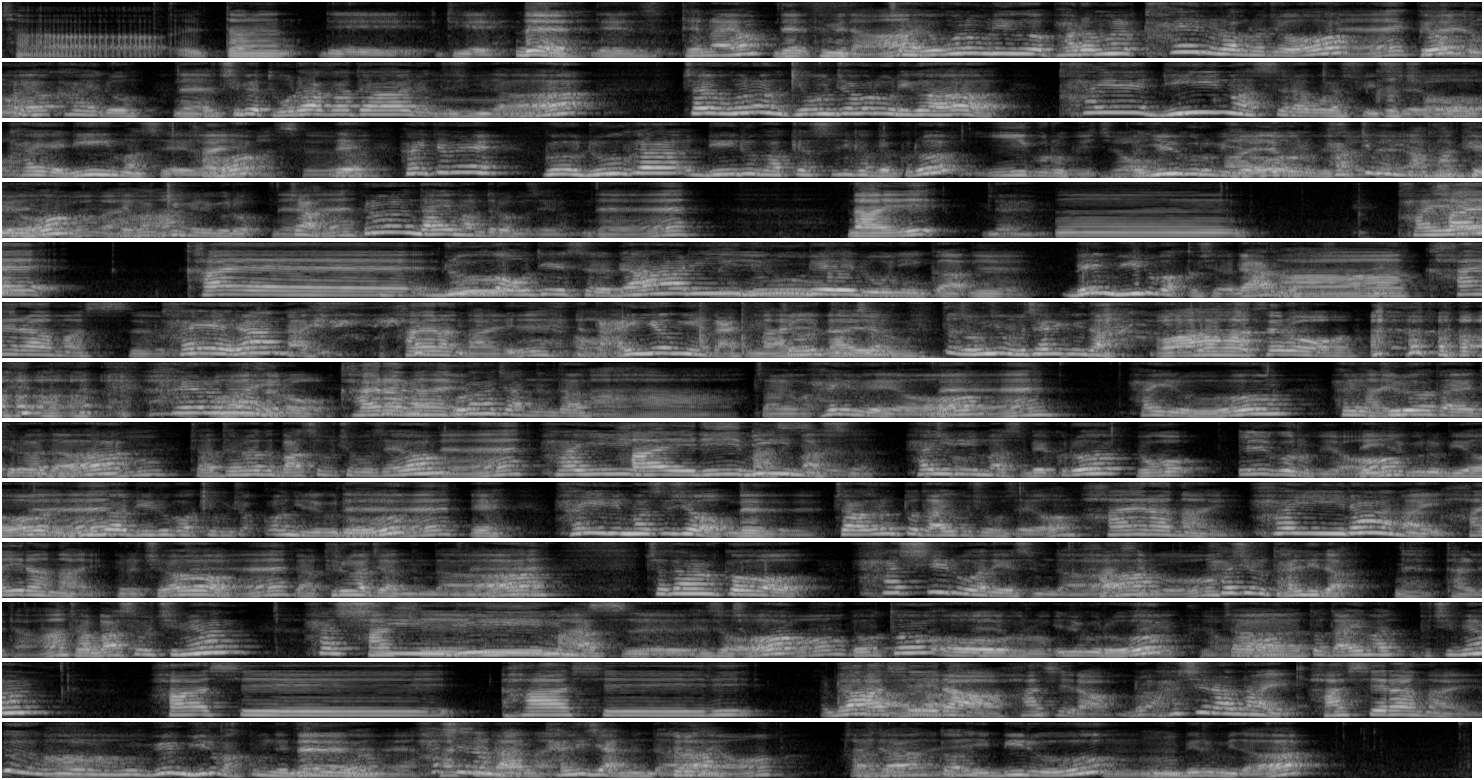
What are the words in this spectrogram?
자 일단은 네 어떻게 네, 네 되나요? 네 됩니다. 자, 요거는 우리 그 발음을 카에루라 그러죠. 네, 배웠던. 거예요, 카에루. 네. 자, 집에 돌아가다 이런 뜻입니다. 자, 요거는 기본적으로 우리가 카에리마스라고 할 수 있어요. 그렇죠. 카에리마스예요. 카에리마스. 네. 하기 때문에 그 루가 리로 바뀌었으니까 몇 그룹? 2그룹이죠. 아, 1그룹이죠. 아, 1그룹이죠. 바뀌면 네. 아, 1그룹이에요. 바뀌면 1그룹. 네, 아. 바뀌면 1그룹. 네. 자, 그러면 나이 만들어 보세요. 네. 나이 네. 음 카에, 카에 카에 루가 어디에 있어요? 라리 리루. 루레 로니까 예. 맨 위로 바꾸셔요. 라로 바꾸셔요. 아 카에라마스 네. 카에라 나이. 카에라 나이 어. 나이 형이에요, 나이. 나이, 저 또, 나이형. 저, 또 정신 못 차립니다. 와 새로워 카에라 와, 나이. 새로워. 카에라 나이. 돌아가지 않는다. 아 자, 이거 하이루예요. 네. 하이루. 하이루 하이루. 들어가다에 들어가다. 음. 자, 들어가다 마스 붙여보세요. 네. 하이, 하이리마스. 리마스. 하이리마스 몇 그룹? 요거 1그룹이요. 네, 1그룹이요. 네. 누가 리로 바뀌면 조금 1그룹. 네. 네. 하이리마스죠? 네네네. 자, 그럼 또 나이 붙여보세요. 하이라 나이. 하이라 나이. 하이라 나이. 그렇죠. 네. 자, 들어가지 않는다. 네. 자, 다음 거 하시루가 되겠습니다. 하시루. 하시루 달리다. 네, 달리다. 자, 마스 붙이면 하시리마스. 해서 그쵸. 이것도 어, 일그룹 1그룹. 되겠고요. 자, 또 나이 마- 붙이면 하시 하시리 라, 하시라 하시라 하시라 나이. 하시라 나이. 그, 아. 그, 왜 미루 바꾸면 된다고요? 네네네네. 하시라 하시라 나이. 나이. 달리지 않는다. 그러네요. 자, 다음 거 나이. 이 미루. 음, 미루입니다.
